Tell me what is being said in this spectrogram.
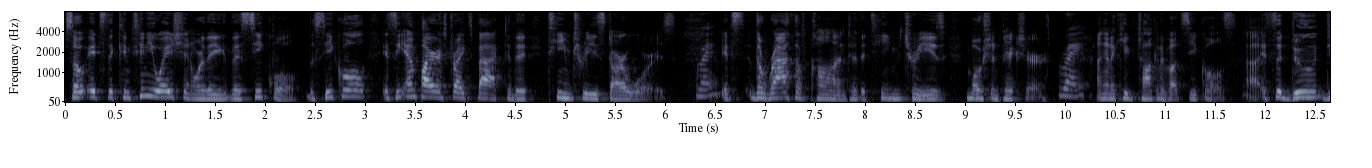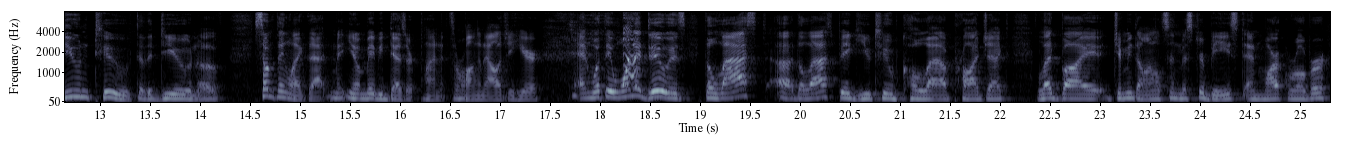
So it's the continuation or the, the sequel. The sequel, it's the Empire Strikes Back to the Team Trees Star Wars. Right. It's the Wrath of Khan to the Team Trees motion picture. Right. I'm going to keep talking about sequels. Uh, it's the Dune, Dune 2 to the Dune of something like that. You know, maybe Desert Planet's the wrong analogy here. And what they want to do is the last, uh, the last big YouTube collab project led by Jimmy Donaldson, Mr. Beast, and Mark Rober,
